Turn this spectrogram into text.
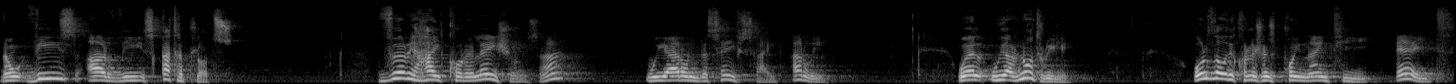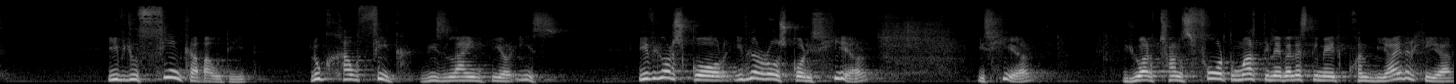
Now, these are the scatter plots. Very high correlations. Huh? We are on the safe side, are we? Well, we are not really. Although the correlation is 0.98, if you think about it, look how thick this line here is. If your score, if your raw score is here, is here, your transformed multi-level estimate can be either here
